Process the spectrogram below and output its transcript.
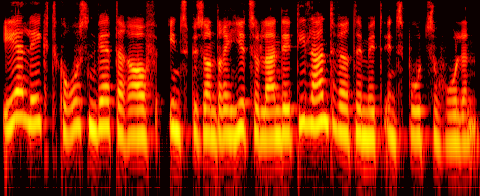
Er legt großen Wert darauf, insbesondere hierzulande die Landwirte mit ins Boot zu holen.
